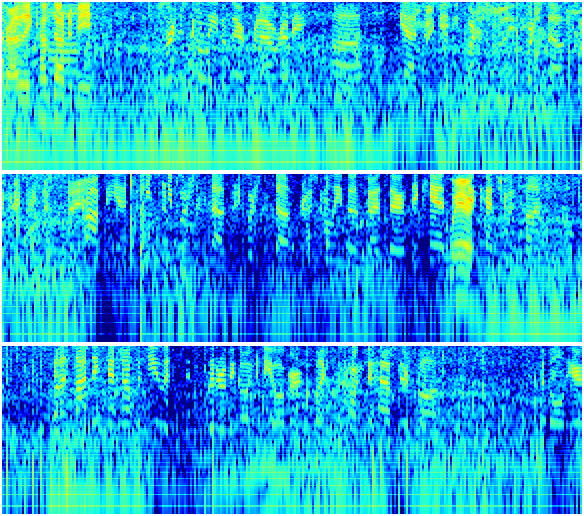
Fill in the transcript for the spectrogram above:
Charlie, come down to me. We're just gonna leave him there for now, Revy. Uh, yeah, just, just push, push south. Somebody fucking say. Copy, yeah, just keep, keep pushing south, keep pushing south. We're just gonna leave those guys there. They can't, Where? They can't catch you in time. By the time they catch up with you, it's, it's literally going to be over. Like, we're going to have their fog. That's the goal here.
